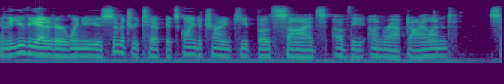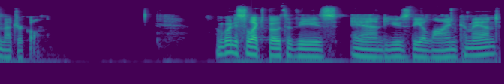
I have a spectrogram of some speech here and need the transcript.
In the UV editor, when you use symmetry tip, it's going to try and keep both sides of the unwrapped island symmetrical. I'm going to select both of these and use the align command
